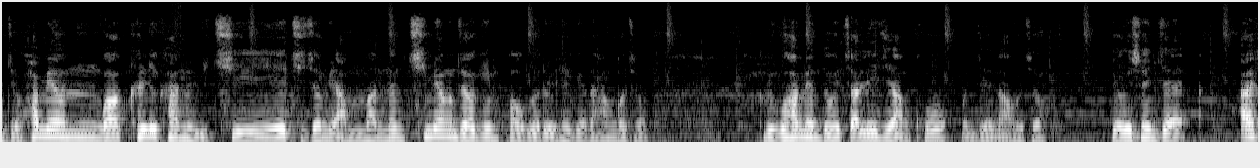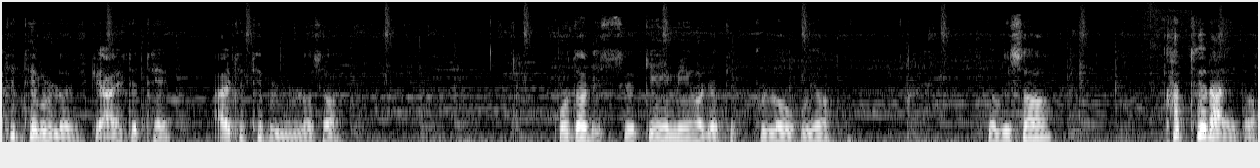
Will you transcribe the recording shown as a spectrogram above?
이제 화면과 클릭하는 위치의 지점이 안 맞는 치명적인 버그를 해결한 거죠. 그리고 화면도 잘리지 않고 이제 나오죠. 여기서 이제 Alt 탭을 눌러줄게요. Alt 탭. Alt 탭을 눌러서 보더리스 게이밍을 이렇게 불러오고요. 여기서 카트라이더.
